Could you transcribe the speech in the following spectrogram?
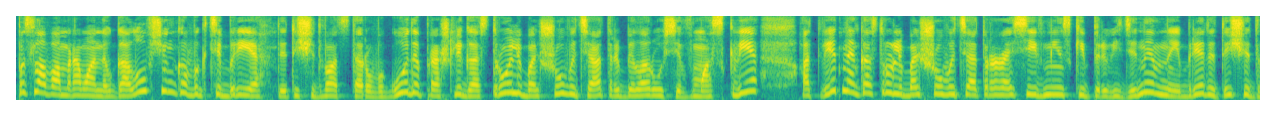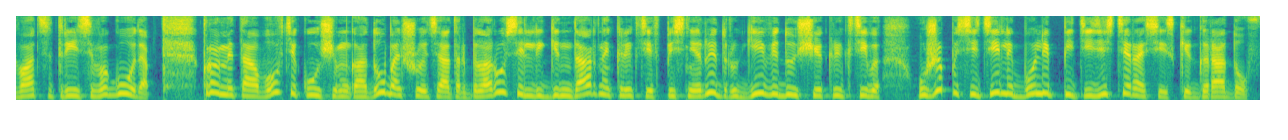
По словам Романа Головченко, в октябре 2022 года прошли гастроли Большого театра Беларуси в Москве. Ответные гастроли Большого театра России в Минске проведены в ноябре 2023 года. Кроме того, в текущем году Большой театр Беларуси легендарный коллектив песни песняры и другие ведущие коллективы уже посетили более 50 российских городов.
